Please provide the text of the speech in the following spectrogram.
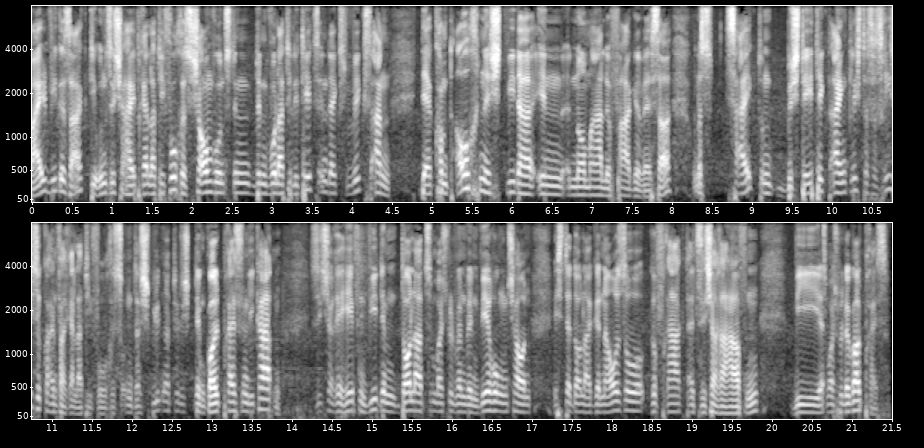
weil, wie gesagt, die Unsicherheit relativ hoch ist. Schauen wir uns den, den Volatilitätsindex WIX an. Der kommt auch nicht wieder in normale Fahrgewässer und das zeigt und bestätigt eigentlich, dass das Risiko einfach relativ hoch ist und das spielt natürlich dem Goldpreis in die Karten. Sichere Häfen wie dem Dollar zum Beispiel, wenn wir in Währungen schauen, ist der Dollar genauso gefragt als sicherer Hafen wie zum Beispiel der Goldpreis.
